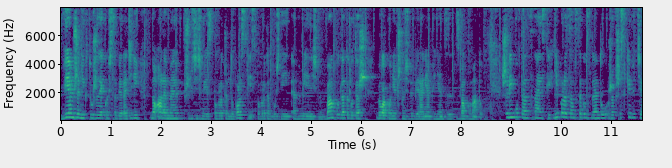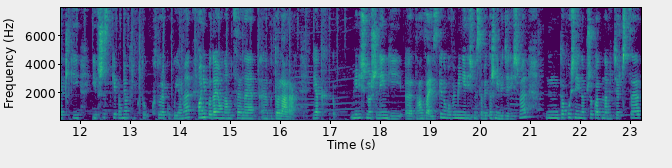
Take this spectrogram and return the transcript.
Wiem, że niektórzy jakoś sobie radzili, no ale my przywieźliśmy je z powrotem do Polski i z powrotem później wymieniliśmy w banku, dlatego też była konieczność wybierania pieniędzy z bankomatu. Szylingów tanzańskich nie polecam z tego względu, że wszystkie wycieczki i wszystkie pamiątki, któ- które kupujemy, oni podają nam cenę e, w dolarach. Jak mieliśmy szylingi e, tanzańskie, no bo wymieniliśmy sobie, też nie wiedzieliśmy, mm, to później na przykład na wycieczce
